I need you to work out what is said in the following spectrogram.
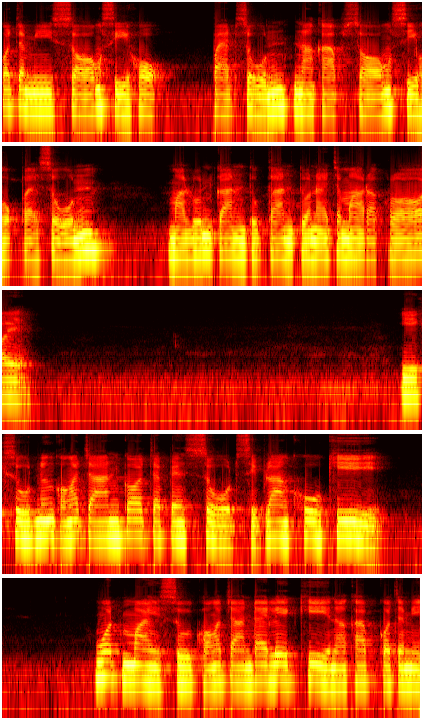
ก็จะมี 2 4 6 8 0 นะครับ 2 4 6 8 0 มาลุ้นกันทุกท่านตัวไหนจะมาหลักร้อย อีกสูตรหนึ่งของอาจารย์ก็จะเป็นสูตรสิบล่างคู่ขี้งวดใหม่สูตรของอาจารย์ได้เลขขี้นะครับ ก็จะมี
